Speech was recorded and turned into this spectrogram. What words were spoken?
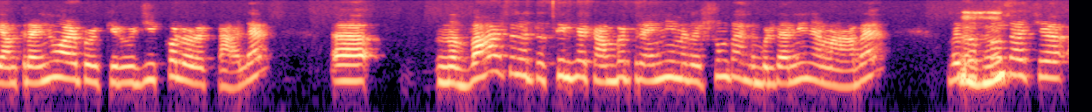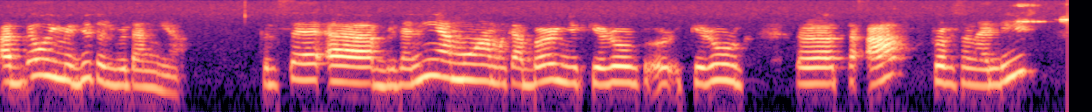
jam trajnuar për kirurgji kolorektale, në vazhdën e të cilave kam bërë trajnime të shumta në Britaninë e Madhe, dhe do të mhm. thosha që atdheu im i dytë është Britania. Sepse Britania mua më ka bërë një kirurg kirurg të aftë, profesionalisht,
